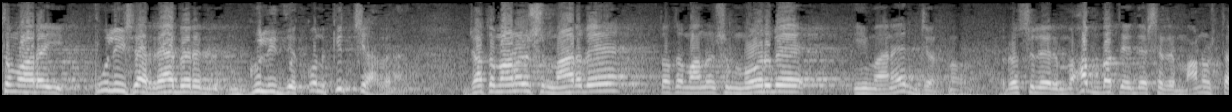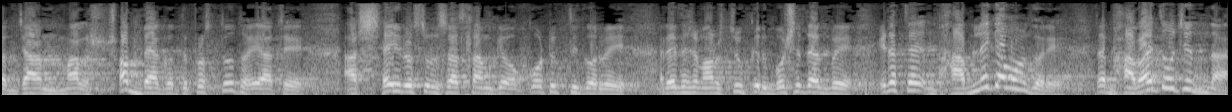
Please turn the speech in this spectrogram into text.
তোমার এই পুলিশ আর র্যাবের গুলি দিয়ে কোন কিচ্ছু হবে না। যত মানুষ মারবে, তত মানুষ মরবে ইমানের জন্য। রসুলের মহব্বতে দেশের মানুষ তার যান মাল সব ব্যাগ হতে প্রস্তুত হয়ে আছে। আর সেই রসুল ইসলামকে কটুক্তি করবে। আর এদেশের মানুষ চুপ বসে থাকবে। এটাতে ভাবলে কেমন করে? এটা ভাবাই তো উচিত না।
